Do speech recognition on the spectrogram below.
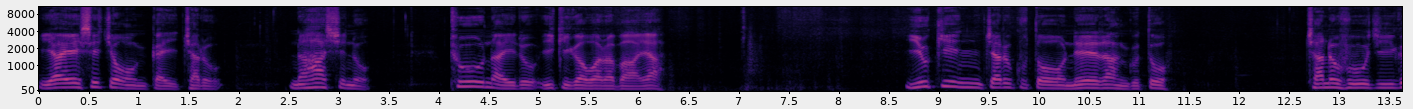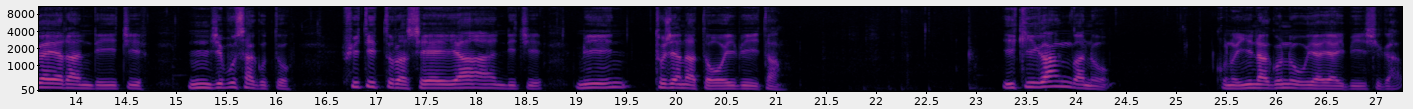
八重瀬町んかいちゃる那覇市のトゥーナイル生きがわらばや雪んちゃることをねえらんぐと茶の封じがやらんでいちんじぶさぐとフィティトラセイヤンリチミントジャナトイビータン生きがんがのこの稲具の親やいびいしが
